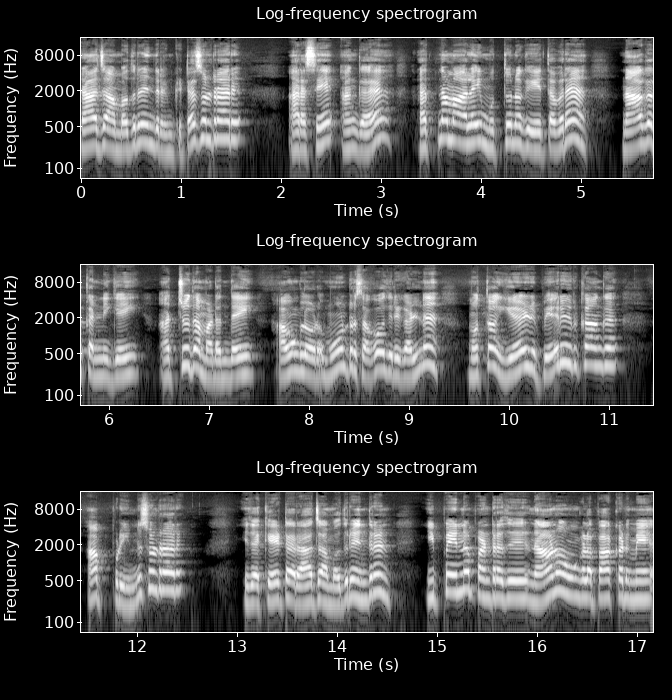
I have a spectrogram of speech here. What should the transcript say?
ராஜா மதுரேந்திரன் கிட்ட சொல்கிறாரு அரசே அங்கே ரத்னமாலை முத்துநகையை தவிர நாகக்கன்னிகை அச்சுத மடந்தை அவங்களோட மூன்று சகோதரிகள்னு மொத்தம் ஏழு பேர் இருக்காங்க அப்படின்னு சொல்கிறாரு இதை கேட்ட ராஜா மதுரேந்திரன் இப்போ என்ன பண்ணுறது நானும் அவங்கள பார்க்கணுமே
